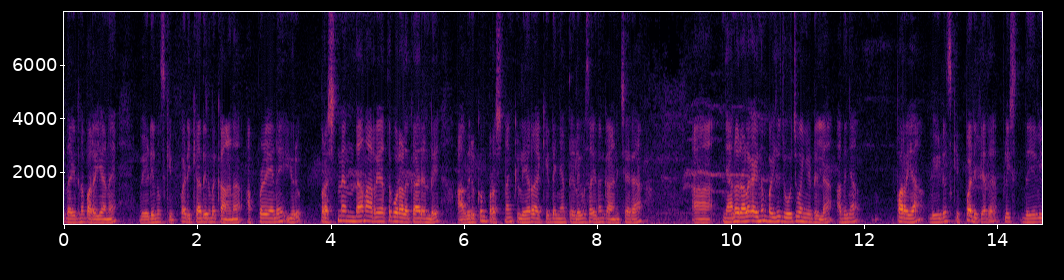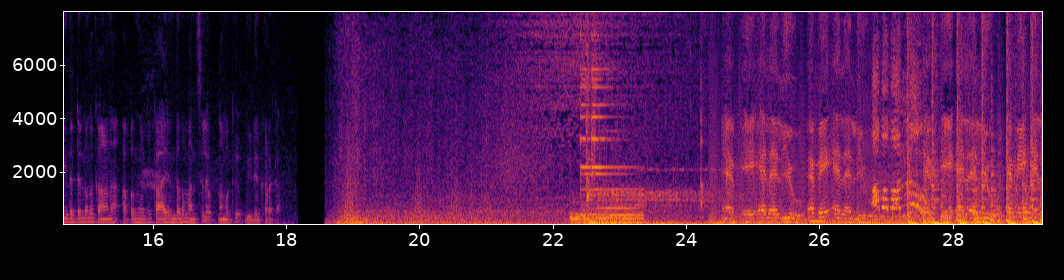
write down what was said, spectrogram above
ഇതായിട്ട് പറയുകയാണ് വീഡിയോ ഒന്ന് സ്കിപ്പ് അടിക്കാതിരുന്ന് കാണുക. അപ്പോഴാണ് ഈ ഒരു പ്രശ്നം എന്താണെന്ന് അറിയാത്ത കുറേ ആൾക്കാരുണ്ട്. അവർക്കും പ്രശ്നം ക്ലിയർ ആക്കിയിട്ട് ഞാൻ തെളിവ് സഹിതം കാണിച്ചു തരാം. ഞാൻ ഒരാളെ കയ്യിൽ നിന്നും പൈസ ചോദിച്ചു വാങ്ങിയിട്ടില്ല. അത് ഞാൻ പറയാം. വീഡിയോ സ്കിപ്പ് അടിക്കാതെ പ്ലീസ് ദയവ് ചെയ്തിട്ട് തന്നെ ഒന്ന് കാണുക. അപ്പം നിങ്ങൾക്ക് കാര്യം എന്താണെന്ന് മനസ്സിലാവും. നമുക്ക് വീഡിയോ കിടക്കാം. M A L L U M A L L U. M A L L U M A L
